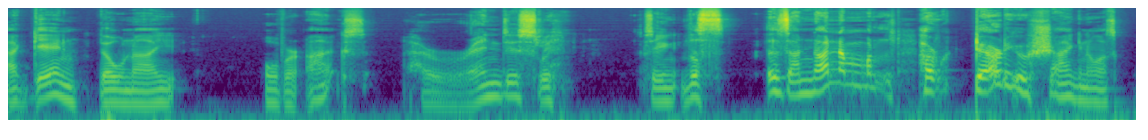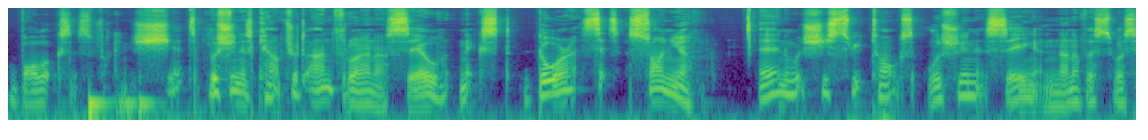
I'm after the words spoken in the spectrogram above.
Again, Bill Nighy overacts horrendously, saying, This is an animal. How dare you, shagging all this bollocks? It's fucking shit. Lucian is captured and thrown in a cell. Next door sits Sonia, in which she sweet talks Lucian, saying none of this was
